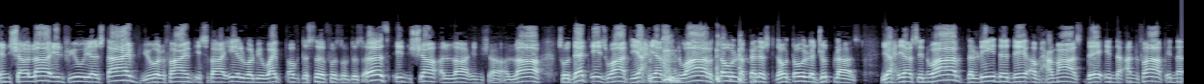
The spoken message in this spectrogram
Inshallah, in few years' time, you will find Israel will be wiped off the surface of this earth. Inshallah, inshallah. So that is what Yahya Sinwar told the Palestinians, told the Jutlas. Yahya Sinwar, the leader there of Hamas, there in the Anfaq, in the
